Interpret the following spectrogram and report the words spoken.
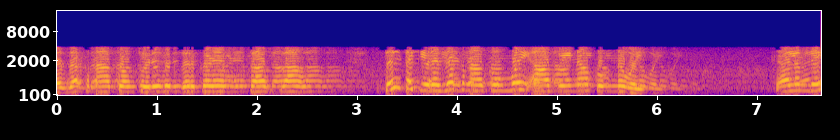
رزق نا کوم چې رزق درکړې مستاسا دلته کې رزق نا کوم وای اعطینا کوم نه وای سلام دې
